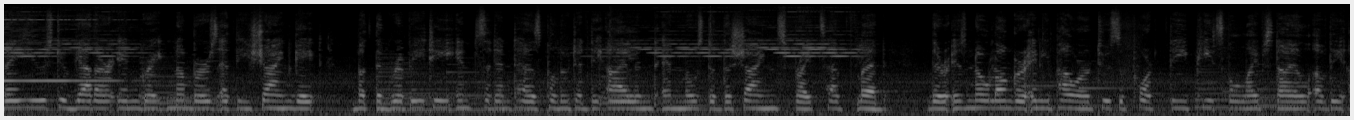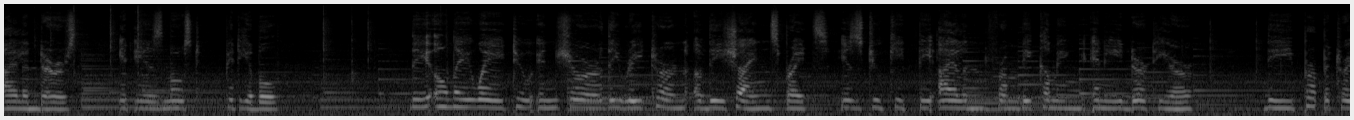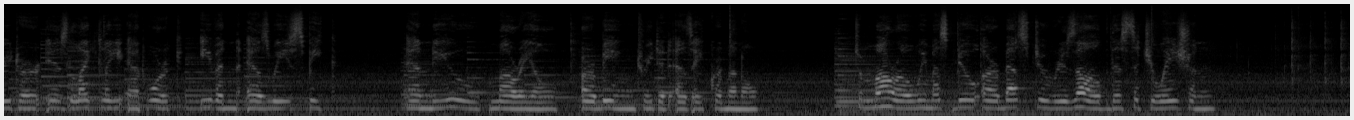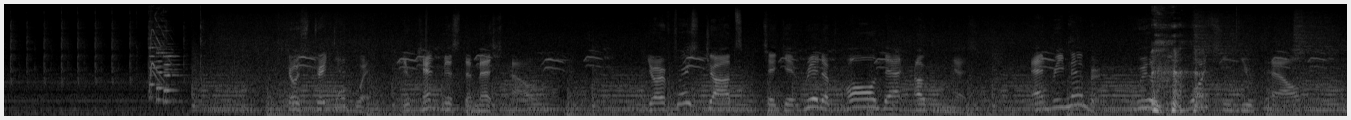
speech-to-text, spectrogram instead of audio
They used to gather in great numbers at the Shine Gate, but the graffiti incident has polluted the island and most of the Shine sprites have fled. There is no longer any power to support the peaceful lifestyle of the islanders. It is most pitiable. The only way to ensure the return of the Shine Sprites is to keep the island from becoming any dirtier. The perpetrator is likely at work even as we speak. And you, Mario, are being treated as a criminal. Tomorrow we must do our best to resolve this situation. Go straight that way. You can't miss the mess, pal. Your first job's to get rid of all that ugliness. And remember, we'll be watching you, pal.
